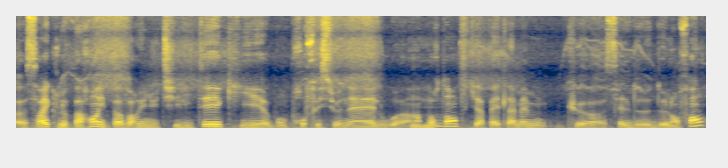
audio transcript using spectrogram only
Euh, c'est vrai que le parent, il peut avoir une utilité qui est bon, professionnelle ou euh, mm-hmm. importante, qui va pas être la même que euh, celle de, l'enfant.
